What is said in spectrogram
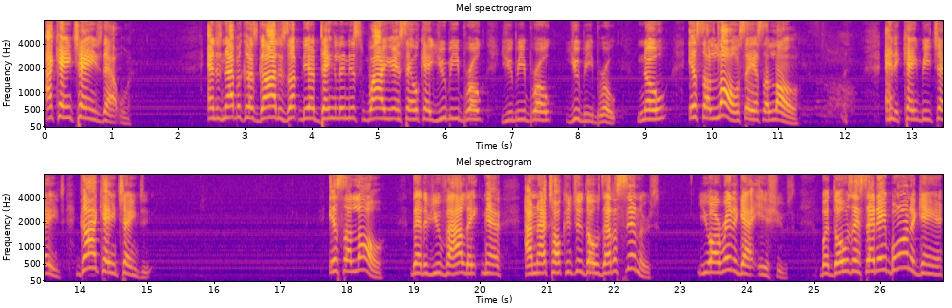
I can't change that one. And it's not because God is up there dangling this wire and say, okay, you be broke, you be broke, you be broke. No, it's a law. Say it's a law. and it can't be changed. God can't change it. It's a law that if you violate, now, I'm not talking to those that are sinners. You already got issues. But those that say they born again,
